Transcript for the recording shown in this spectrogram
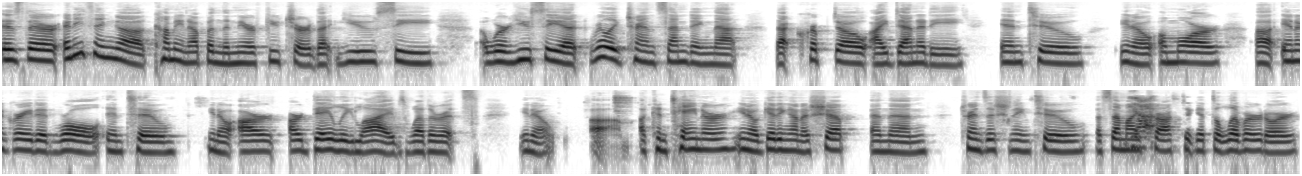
Is there anything uh, coming up in the near future that you see where you see it really transcending that that crypto identity into you know a more uh, integrated role into you know our our daily lives, whether it's you know um, a container, you know, getting on a ship and then transitioning to a semi truck yeah. to get delivered or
